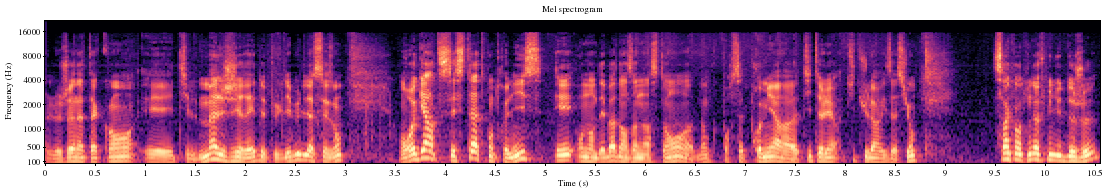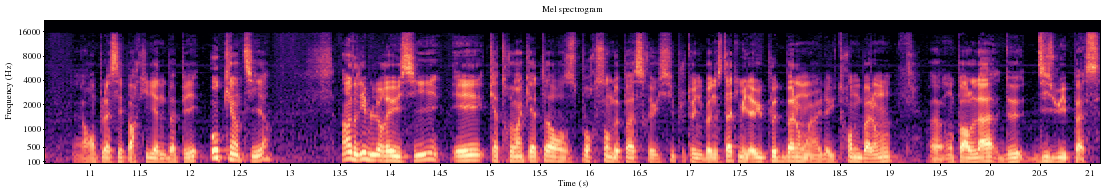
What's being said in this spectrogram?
Le jeune attaquant est-il mal géré depuis le début de la saison? On regarde ses stats contre Nice et on en débat dans un instant. Donc pour cette première euh, titula- titularisation, 59 minutes de jeu, euh, remplacé par Kylian Mbappé, aucun tir, un dribble réussi et 94% de passes réussies, plutôt une bonne stat, mais il a eu peu de ballons, hein, il a eu 30 ballons, Euh, on parle là de 18 passes.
